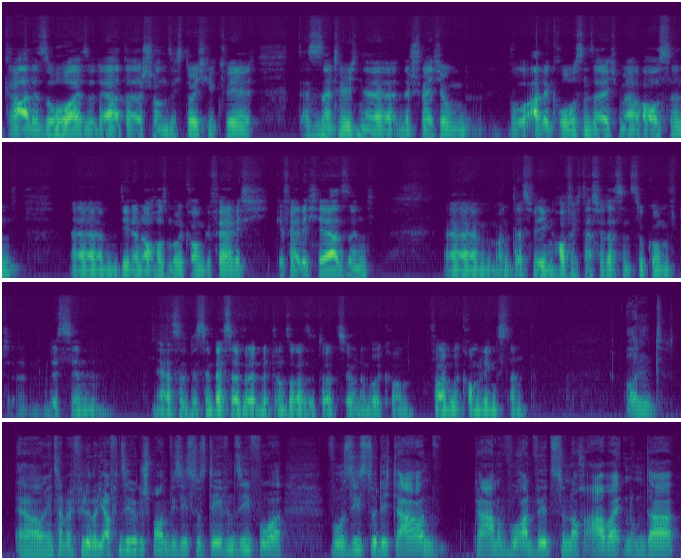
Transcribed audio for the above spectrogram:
gerade so, also der hat da schon sich durchgequält. Das ist natürlich eine, eine Schwächung, wo alle Großen, sage ich mal, raus sind, ähm, die dann auch aus dem Rückraum gefährlich, gefährlich her sind. Ähm, und deswegen hoffe ich, dass wir das in Zukunft ein bisschen, ja, dass es ein bisschen besser wird mit unserer Situation im Rückraum, vor allem Rückraum links dann. Und äh, jetzt haben wir viel über die Offensive gesprochen. Wie siehst du es defensiv? Wo, wo siehst du dich da und keine Ahnung, woran willst du noch arbeiten, um da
